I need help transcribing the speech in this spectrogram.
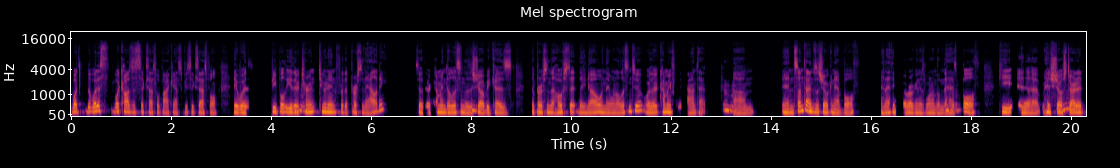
what what is what causes successful podcasts to be successful? It was people either mm-hmm. turn tune in for the personality, so they're coming to listen to the mm-hmm. show because the person that hosts it they know and they want to listen to, or they're coming for the content. Mm-hmm. Um, and sometimes the mm-hmm. show can have both, and I think Joe Rogan is one of them that has mm-hmm. both. He uh, his show mm-hmm. started.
